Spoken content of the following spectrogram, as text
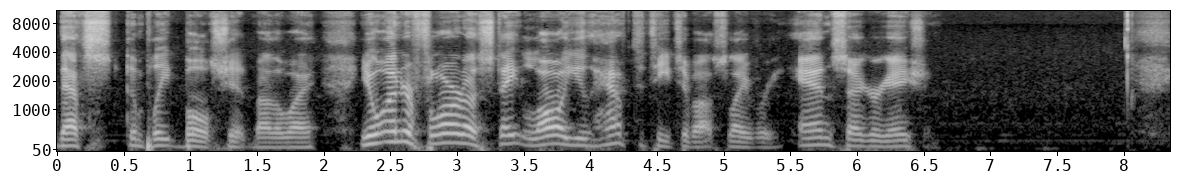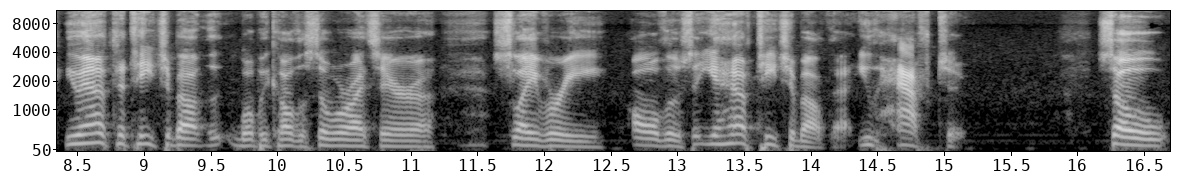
That's complete bullshit, by the way. You know, under Florida state law, you have to teach about slavery and segregation. You have to teach about what we call the civil rights era, slavery, all those. things. You have to teach about that. You have to. So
